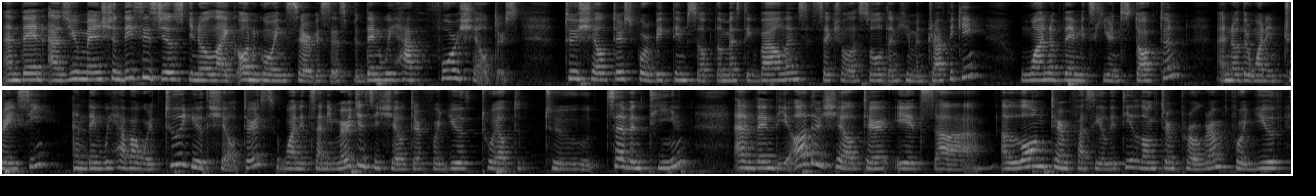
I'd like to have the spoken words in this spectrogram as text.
And then as you mentioned, this is just, you know, like ongoing services, but then we have four shelters two shelters for victims of domestic violence, sexual assault, and human trafficking. One of them is here in Stockton, another one in Tracy, and then we have our two youth shelters. One is an emergency shelter for youth 12 to, to 17, and then the other shelter it's uh, a long-term facility, long-term program for youth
